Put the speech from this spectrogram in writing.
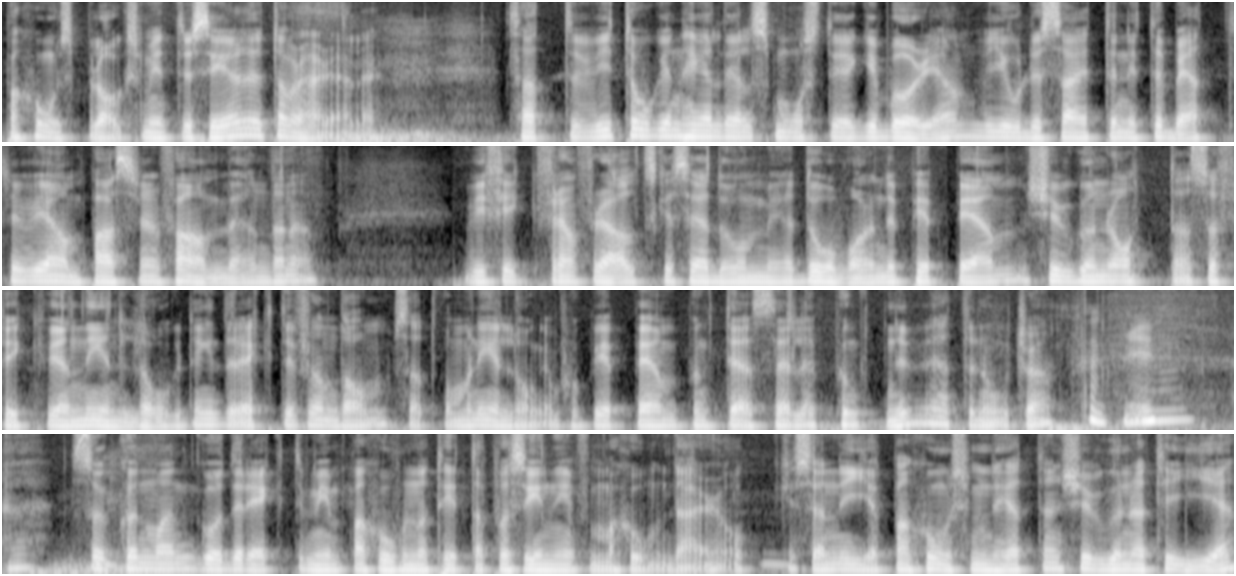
pensionsbolag som är intresserade av det här heller. Så att vi tog en hel del små steg i början. Vi gjorde sajten lite bättre, vi anpassade den för användarna. Vi fick framförallt, ska jag säga då med dåvarande PPM 2008 så fick vi en inloggning direkt ifrån dem. Så att var man inloggad på ppm.se eller .nu hette det nog tror jag. Mm. Så kunde man gå direkt till Min Pension och titta på sin information där. Och sen nya Pensionsmyndigheten 2010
